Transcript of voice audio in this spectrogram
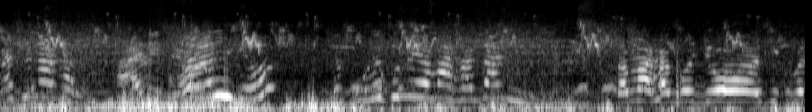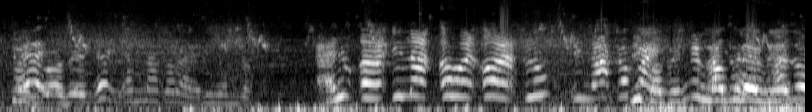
કશું ના કરે. આવી જો આવી જો કોળી કોને એમાં હાગાની તમાર હાગો જો શીખ બચ્ચો છે એમ ના કરાય એમ ના આયુ ઇના ઓય ઓયનું ઇના કપાય. લબડે વેજો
